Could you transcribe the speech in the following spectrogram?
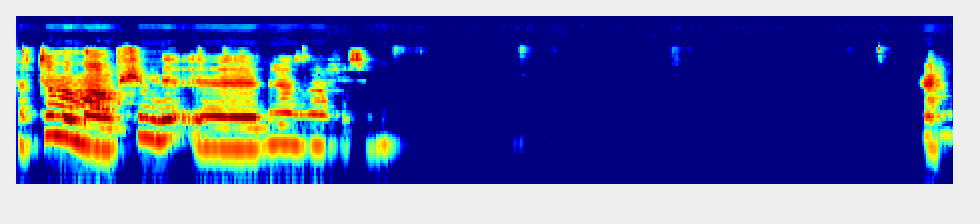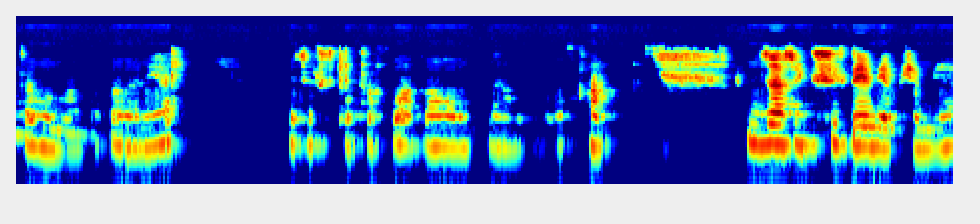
Ha, tamam abi şimdi eee, biraz daha keselim. Heh, tamam abi bu kadar yer. Yeter şu topraklardan alalım. Ha. Zaten küçük bir ev yapacağım ya.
